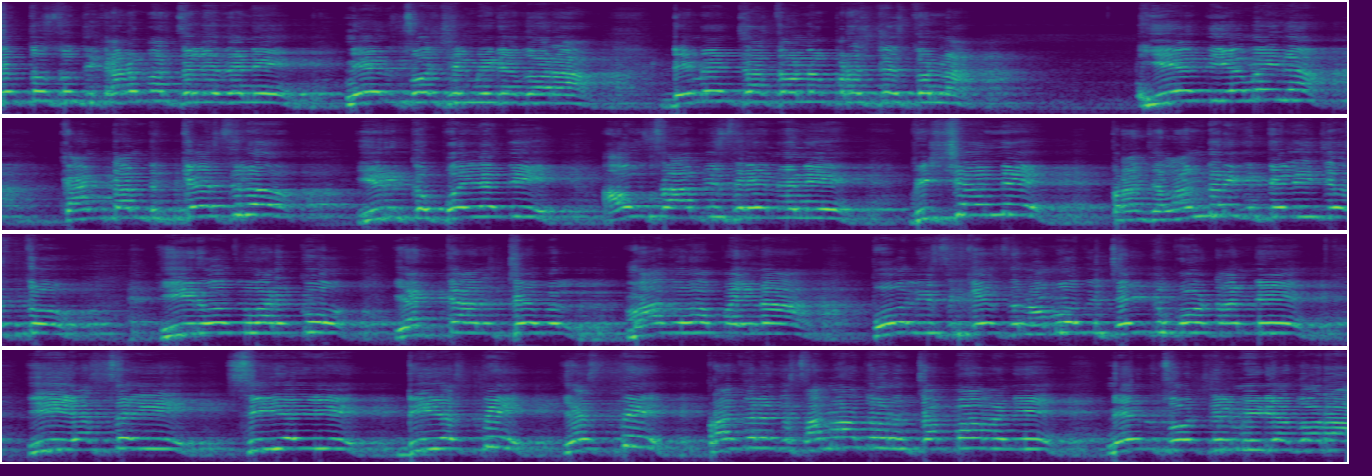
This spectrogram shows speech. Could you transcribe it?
చిత్తశుద్ధి కనపరచలేదని నేను సోషల్ మీడియా ద్వారా డిమాండ్ చేస్తున్నా ప్రశ్నిస్తున్నా. ఏది ఏమైనా కంటెంట్ కేసులో ఇరుక్కుపోయేది హౌస్ ఆఫీసరేనని విషయాన్ని ప్రజలందరికీ తెలియజేస్తూ ఈ రోజు వరకు హెడ్ కానిస్టేబుల్ మాధవ పైన పోలీసు కేసు నమోదు చేయకపోవటాన్ని ఈ ఎస్ఐ సిఐ డిఎస్పి ఎస్పి ప్రజలకు సమాధానం చెప్పాలని నేను సోషల్ మీడియా ద్వారా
